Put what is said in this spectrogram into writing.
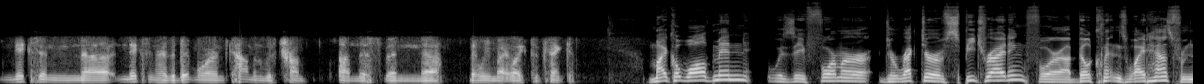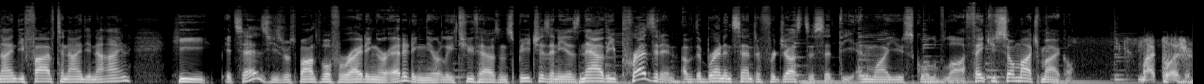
Nixon uh, Nixon has a bit more in common with Trump on this than uh, than we might like to think. Michael Waldman was a former director of speechwriting for uh, Bill Clinton's White House from 95 to 99. He, it says, he's responsible for writing or editing nearly 2000 speeches, and he is now the president of the Brennan Center for Justice at the NYU School of Law. Thank you so much, Michael. My pleasure.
